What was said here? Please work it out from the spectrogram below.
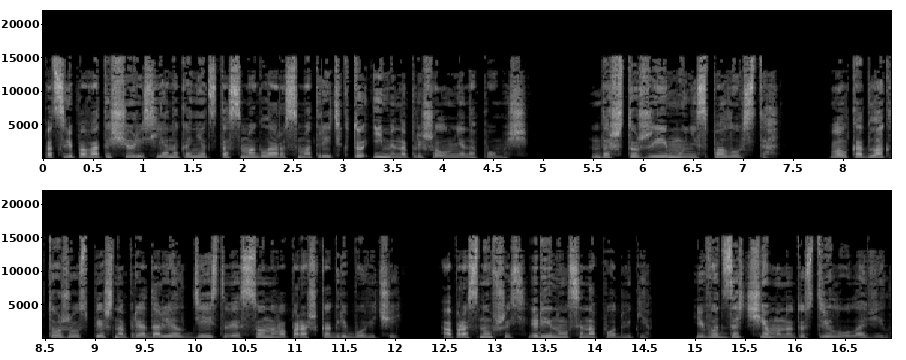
Подслеповато щурясь, я наконец-то смогла рассмотреть, кто именно пришел мне на помощь. Да что же ему не спалось-то? Волкодлак тоже успешно преодолел действие сонного порошка Грибовичей, а проснувшись, ринулся на подвиги. И вот зачем он эту стрелу ловил?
